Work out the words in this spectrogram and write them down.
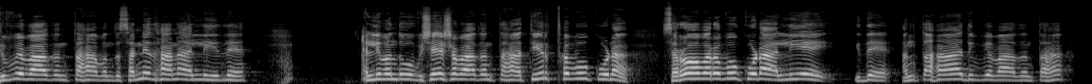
ದಿವ್ಯವಾದಂತಹ ಒಂದು ಸನ್ನಿಧಾನ ಅಲ್ಲಿ ಇದೆ. ಅಲ್ಲಿ ಒಂದು ವಿಶೇಷವಾದಂತಹ ತೀರ್ಥವೂ ಕೂಡ, ಸರೋವರವೂ ಕೂಡ ಅಲ್ಲಿಯೇ ಇದೆ ಅಂತಹ ದಿವ್ಯವಾದಂತಹ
